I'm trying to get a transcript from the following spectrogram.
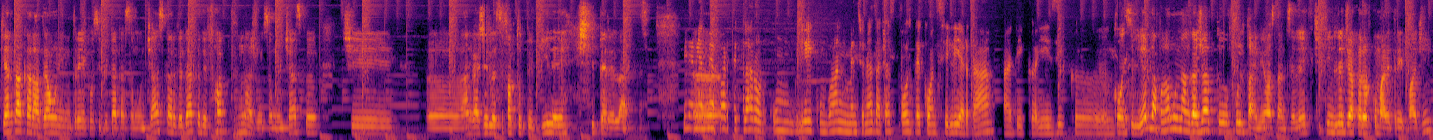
chiar dacă ar avea unii dintre ei posibilitatea să muncească, ar vedea că de fapt nu ajung să muncească și uh, angajările se fac tot pe pile și pe relații. Bine, mie uh, nu e foarte clar oricum, ei cumva menționează acest post de consilier, da? Adică ei zic... Uh... Consilier, dar până la urmă un angajat uh, full-time, eu asta înțeleg, citind legea care oricum are trei pagini,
